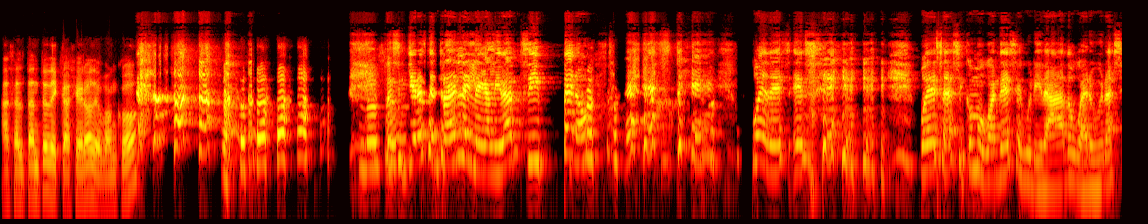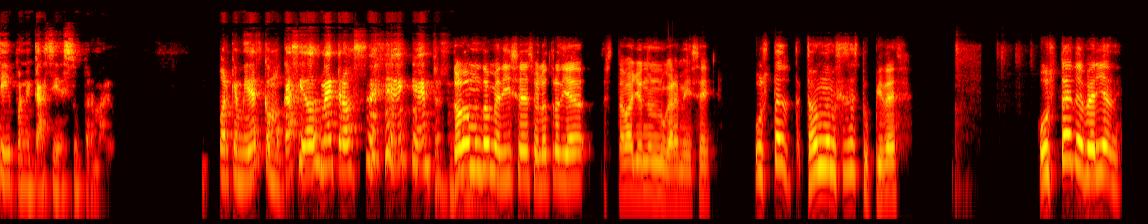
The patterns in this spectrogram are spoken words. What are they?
¿Asaltante de cajero de banco? Pues si quieres entrar en la ilegalidad, sí, pero este, puedes, este, puede ser así como guardia de seguridad o guarura, sí, porque casi es súper malo porque mides como casi dos metros. Todo el mundo me dice eso. El otro día estaba yo en un lugar y me dice, usted, todo el mundo me dice esa estupidez. Usted debería,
